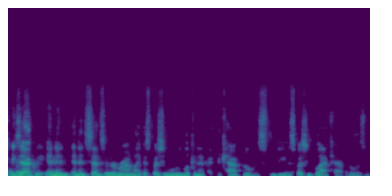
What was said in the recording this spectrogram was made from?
Almost, Exactly, and then and then censor it around like, especially when we're looking at like the capitalist view, especially Black capitalism,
